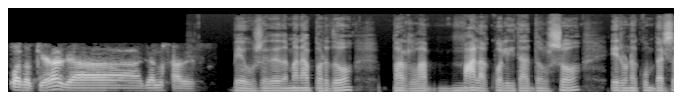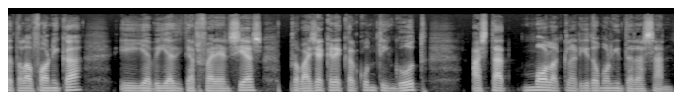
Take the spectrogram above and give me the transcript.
Cuando quieras, ya, ya lo sabes. Bé, us he de demanar perdó per la mala qualitat del so. Era una conversa telefònica i hi havia interferències, però vaja, crec que el contingut ha estat molt aclaridor, molt interessant.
